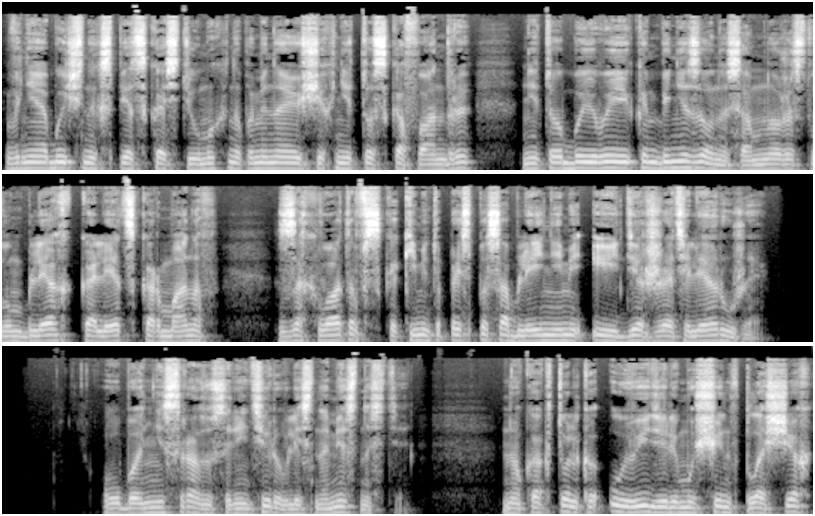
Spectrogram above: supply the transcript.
в необычных спецкостюмах, напоминающих не то скафандры, не то боевые комбинезоны со множеством блях, колец, карманов, захватов с какими-то приспособлениями и держателей оружия. Оба не сразу сориентировались на местности, но как только увидели мужчин в плащах,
